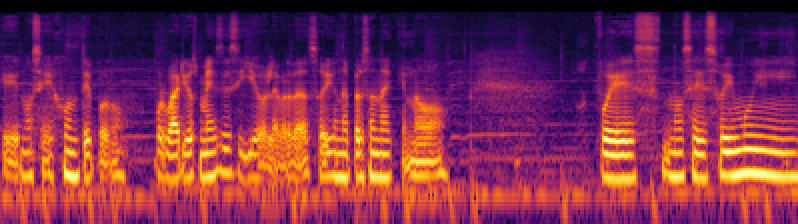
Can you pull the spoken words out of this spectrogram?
que no se junte por, por varios meses y yo la verdad soy una persona que no, pues no sé, soy muy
